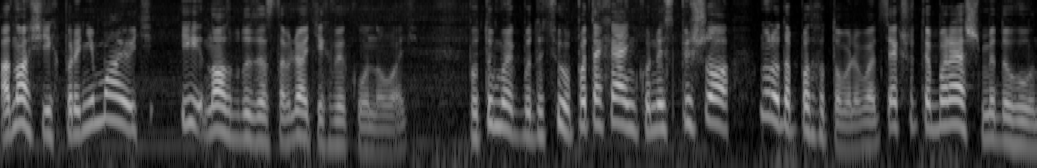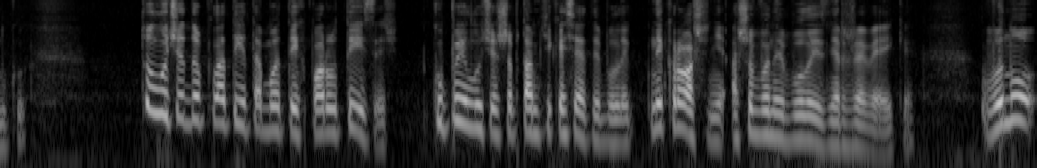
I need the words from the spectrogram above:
а наші їх приймають і нас будуть заставляти їх виконувати. Тому якби до цього потихеньку, не спіша, ну треба підготовлюватися. Якщо ти береш медогонку, то лучше доплати там отих пару тисяч. Купи лучше, щоб там ті касети були не крашені, а щоб вони були з нержавейки. Воно,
